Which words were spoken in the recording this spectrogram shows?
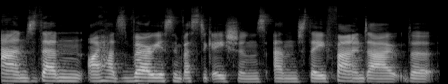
and then I had various investigations, and they found out that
